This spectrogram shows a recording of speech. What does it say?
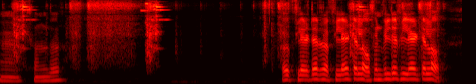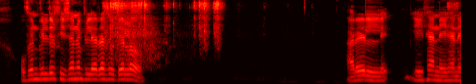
হুম, সুন্দর। ওই ফ্ল্যাটের ফ্ল্যাট এলো অফেন ফিল্ডের ফ্ল্যাট এলো ওপেন ফিল্ডের পিছনে প্লেয়ার আছে, ওটা লো। আরে এখানে এখানে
